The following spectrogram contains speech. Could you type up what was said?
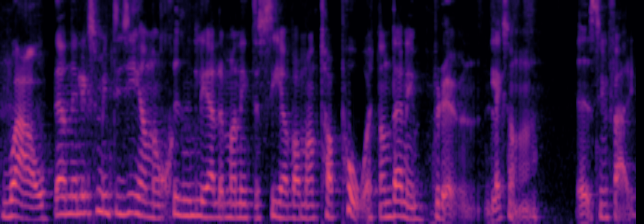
Wow. Den är liksom inte genomskinlig eller man inte ser vad man tar på. Utan den är brun liksom i sin färg.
